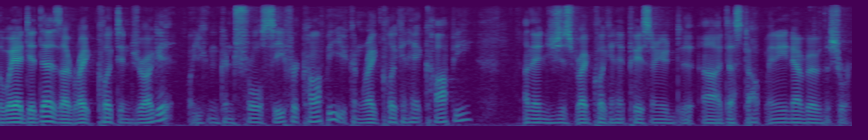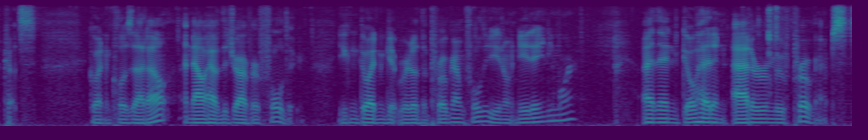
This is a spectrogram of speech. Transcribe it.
The way I did that is I right clicked and drug it. You can control C for copy. You can right click and hit copy. And then you just right click and hit paste on your uh, desktop. Any number of the shortcuts. Go ahead and close that out. And now I have the driver folder. You can go ahead and get rid of the program folder. You don't need it anymore. And then go ahead and add or remove programs.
